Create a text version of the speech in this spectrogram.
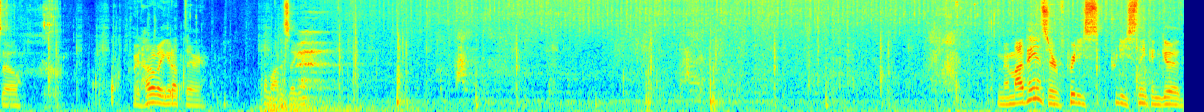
though. Wait, how do I get up there? Hold on a second. Man, my pants are pretty, pretty stinking good.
